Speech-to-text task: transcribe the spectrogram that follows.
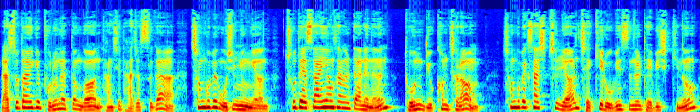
라소다에게 불운했던 건 당시 다저스가 1956년 초대 사이영상을 따내는 돈 뉴컴처럼 1947년 제키 로빈슨을 데뷔시킨 후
